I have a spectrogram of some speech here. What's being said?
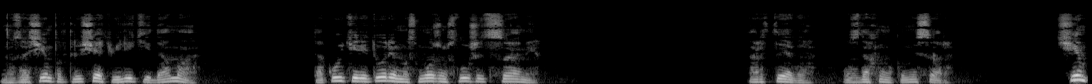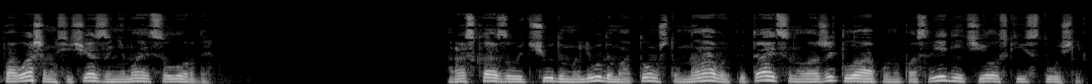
Но зачем подключать великие дома? Такую территорию мы сможем слушать сами. Артега, вздохнул комиссар. Чем, по-вашему, сейчас занимаются лорды? Рассказывают чудом и людям о том, что Навы пытаются наложить лапу на последний человский источник.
